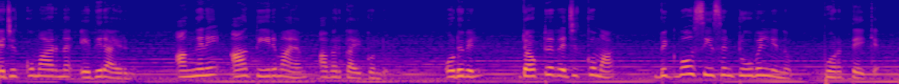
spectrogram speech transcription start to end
രജിത് കുമാറിന് എതിരായിരുന്നു. അങ്ങനെ ആ തീരുമാനം അവർ കൈക്കൊണ്ടു. ഒടുവിൽ doctor Rajith Kumar Bigg Boss season ടൂവിൽ നിന്നും പുറത്തേക്ക്.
